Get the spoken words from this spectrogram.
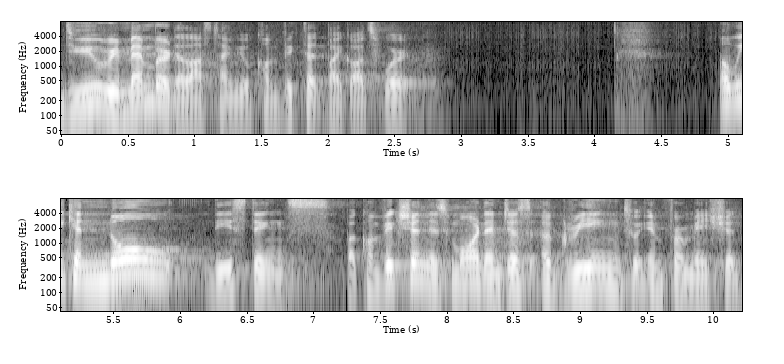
do you remember the last time you were convicted by God's word? Well, we can know these things, but conviction is more than just agreeing to information.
